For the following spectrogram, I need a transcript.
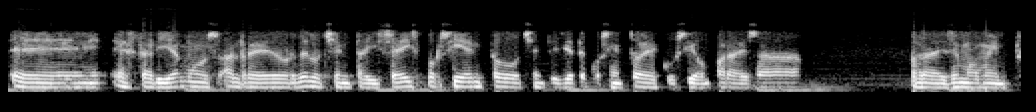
eh, estaríamos alrededor del 86%, 87% de ejecución para, esa, para ese momento.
